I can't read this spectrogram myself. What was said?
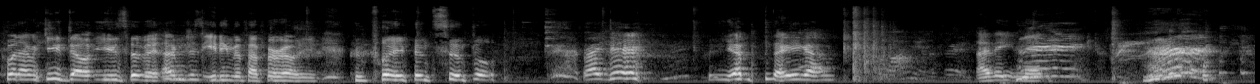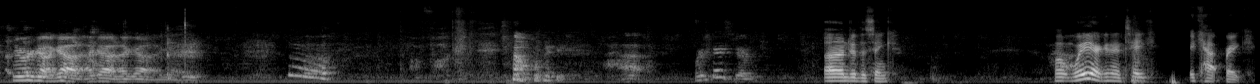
Whatever you don't use of it, I'm just eating the pepperoni. Plain and simple. Right there. Yep, there you go. On the. I've eaten it. Here we go. I got it. I got it. I got it. I got it. Oh, No. Ah. Where's your guys' garbage? Under the sink. Well, we are gonna take a cat break.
